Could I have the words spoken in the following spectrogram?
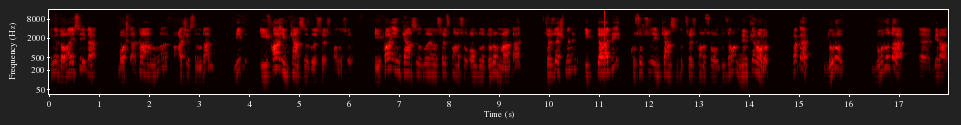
Şimdi dolayısıyla borçlar kanunu açısından bir ifa imkansızlığı söz konusu. İfa imkansızlığının söz konusu olduğu durumlarda sözleşmenin iptali kusursuz imkansızlık söz konusu olduğu zaman mümkün olur. Fakat durum bunu da e, biraz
